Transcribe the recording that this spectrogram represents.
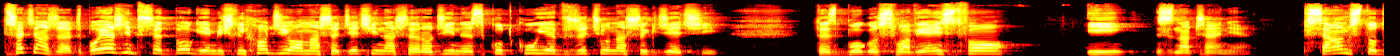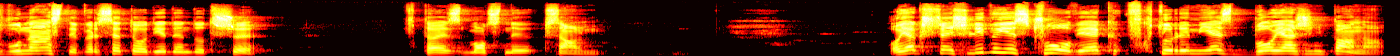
Trzecia rzecz, bojaźń przed Bogiem, jeśli chodzi o nasze dzieci, nasze rodziny, skutkuje w życiu naszych dzieci. To jest błogosławieństwo i znaczenie. Psalm 112, wersety od 1 do 3. To jest mocny psalm. O jak szczęśliwy jest człowiek, w którym jest bojaźń Pana,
